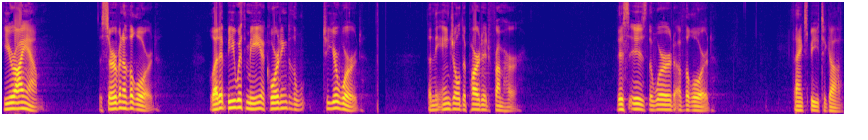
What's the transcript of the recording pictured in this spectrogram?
Here I am, the servant of the Lord. Let it be with me according to, the, to your word. Then the angel departed from her. This is the word of the Lord. Thanks be to God.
